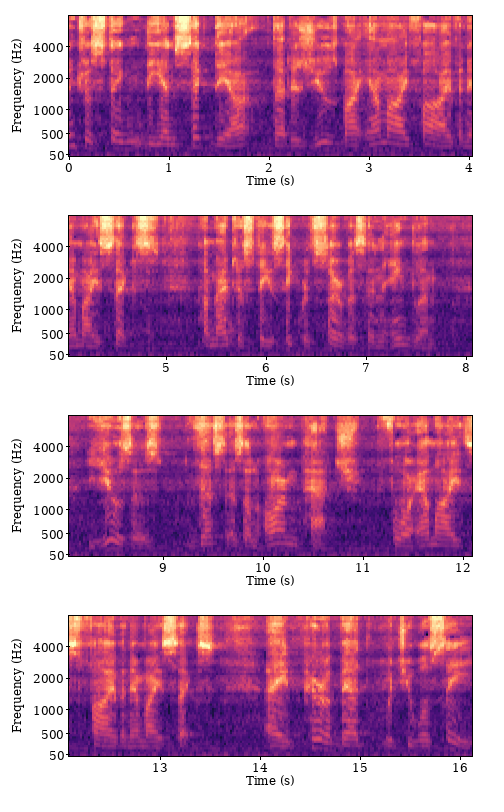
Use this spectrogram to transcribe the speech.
interesting, the insignia that is used by MI5 and MI6, Her Majesty's Secret Service in England, uses this as an arm patch for MI5 and MI6. A pyramid, which you will see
